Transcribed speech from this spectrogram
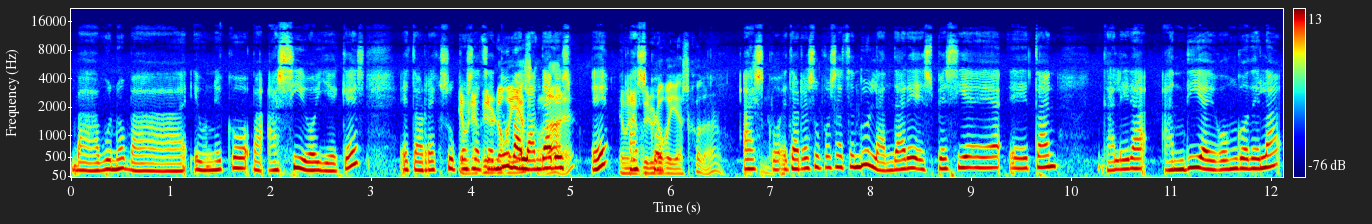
ba, bueno, ba, euneko ba, hasi hoiek, ez? Eta horrek suposatzen du, ba, landare... Eh? eh? Asko, da. Asko, eta horrek suposatzen du, landare espezieetan, galera handia egongo dela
